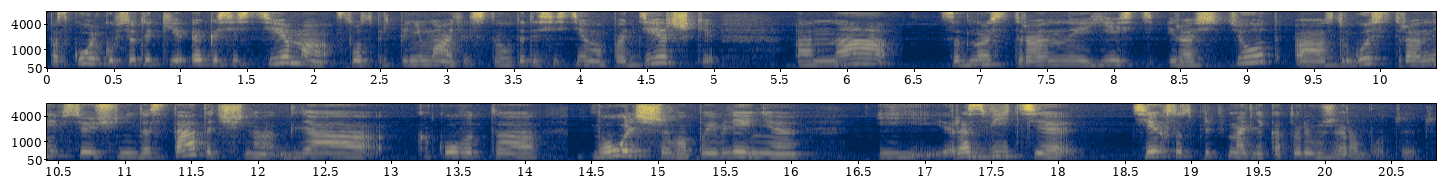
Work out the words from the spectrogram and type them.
поскольку все-таки экосистема соцпредпринимательства, вот эта система поддержки, она с одной стороны, есть и растет, а с другой стороны, все еще недостаточно для какого-то большего появления и развития тех соцпредпринимателей, которые уже работают.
